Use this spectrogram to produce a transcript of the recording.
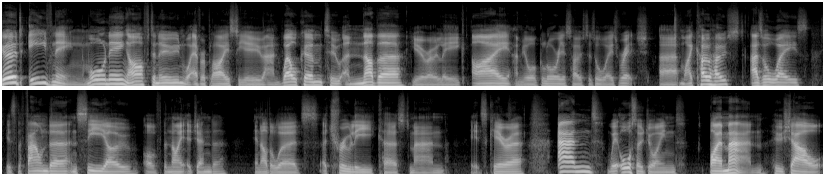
Good evening, morning, afternoon, whatever applies to you, and welcome to another EuroLeague. I am your glorious host, as always, Rich. Uh, my co host, as always, is the founder and CEO of the Knight Agenda. In other words, a truly cursed man. It's Kira. And we're also joined by a man who shall,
